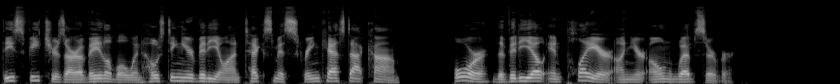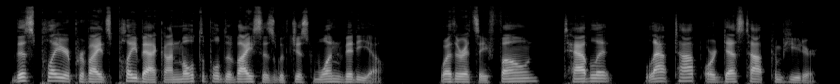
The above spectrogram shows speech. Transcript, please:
These features are available when hosting your video on TechSmithScreencast.com or the video and player on your own web server. This player provides playback on multiple devices with just one video, whether it's a phone, tablet, laptop, or desktop computer.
